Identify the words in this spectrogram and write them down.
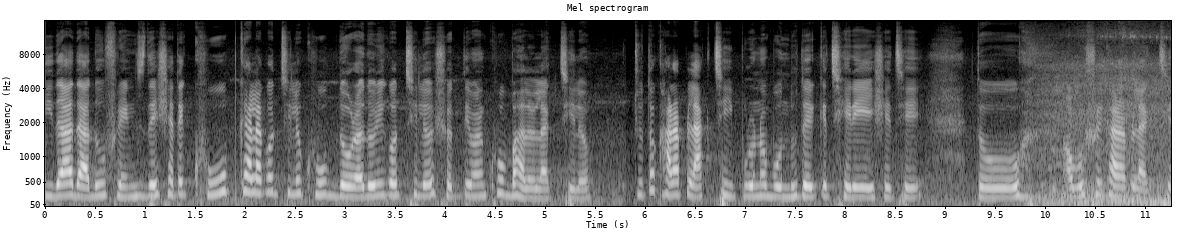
দিদা দাদু ফ্রেন্ডসদের সাথে খুব খেলা করছিল খুব দৌড়াদৌড়ি করছিল সত্যি আমার খুব ভালো লাগছিল। একটু তো খারাপ লাগছেই পুরনো বন্ধুদেরকে ছেড়ে এসেছে তো অবশ্যই খারাপ লাগছে।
